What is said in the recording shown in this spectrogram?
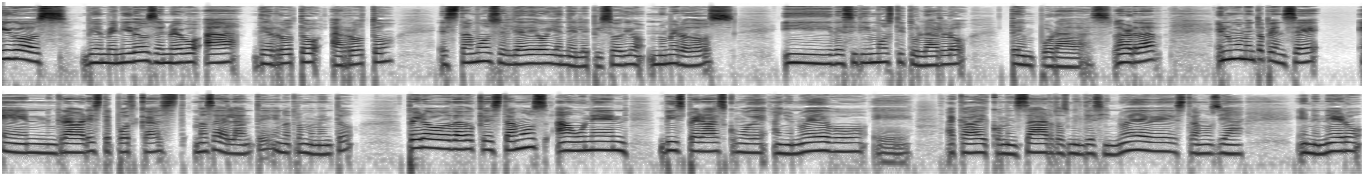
Amigos, bienvenidos de nuevo a De Roto a Roto. Estamos el día de hoy en el episodio número 2 y decidimos titularlo Temporadas. La verdad, en un momento pensé en grabar este podcast más adelante, en otro momento, pero dado que estamos aún en vísperas como de Año Nuevo, eh, acaba de comenzar 2019, estamos ya en enero,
